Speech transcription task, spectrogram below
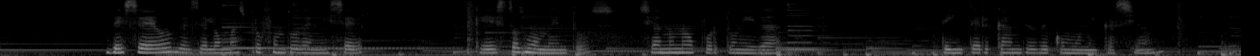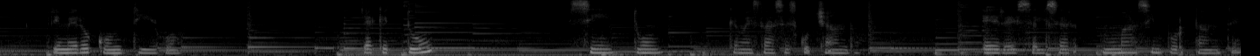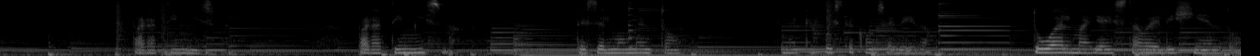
Deseo desde lo más profundo de mi ser que estos momentos sean una oportunidad de intercambio de comunicación, primero contigo, ya que tú, sí, tú que me estás escuchando, eres el ser más importante para ti mismo, para ti misma, desde el momento en el que fuiste concebido, tu alma ya estaba eligiendo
